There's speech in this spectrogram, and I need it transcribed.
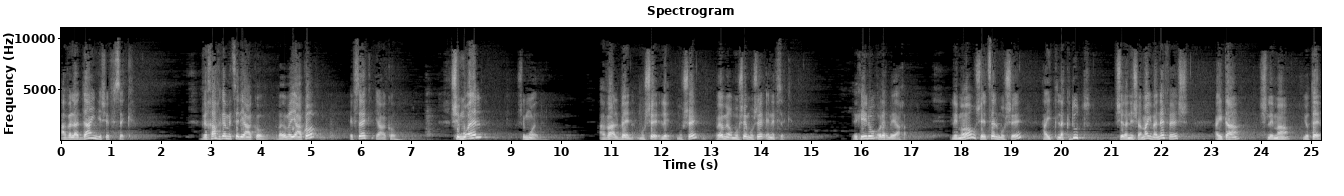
אבל עדיין יש הפסק. וכך גם אצל יעקב. ויאמר יעקב, הפסק יעקב. שמואל, שמואל. אבל בין משה למשה, ויאמר משה משה אין הפסק. זה כאילו הולך ביחד. לאמור שאצל משה ההתלכדות של הנשמה עם הנפש הייתה שלמה יותר.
